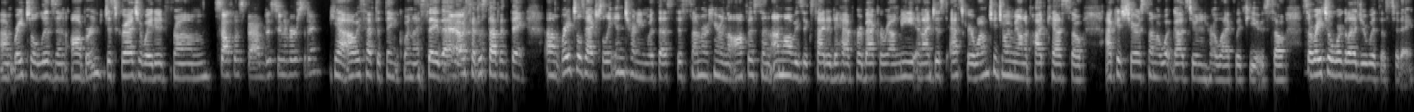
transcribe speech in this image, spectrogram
Um, Rachel lives in Auburn, just graduated from Southwest Baptist University. Yeah, I always have to think when I say that. Yeah. I always have to stop and think. Um, Rachel's actually interning with us this summer here in the office, and I'm always excited to have her back around me. And I just asked her, why don't you join me on a podcast so I could share some of what God's doing in her life with you? So, so Rachel, we're glad you're with us today.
